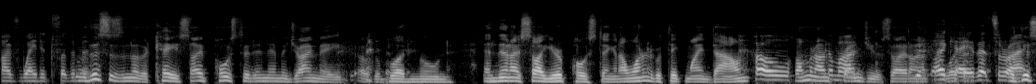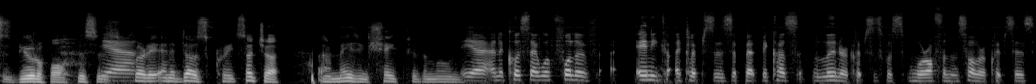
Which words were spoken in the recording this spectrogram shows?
I've waited for them. Well, and- this is another case. I posted an image I made of the blood moon, and then I saw your posting, and I wanted to go take mine down. Oh, So I'm going to come on. unfriend you, so I don't have to look Okay, at that's all But right. this is beautiful. This is Yeah. clearly, and it does create such a an amazing shape to the moon. Yeah, and of course they were full of any eclipses, but because lunar eclipses was more often than solar eclipses,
